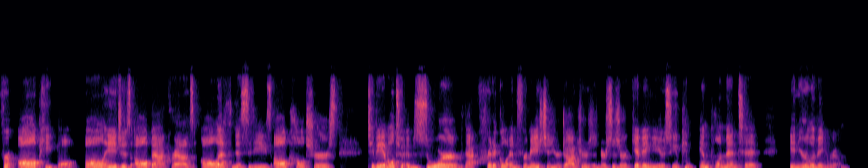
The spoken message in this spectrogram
for all people, all ages, all backgrounds, all ethnicities, all cultures to be able to absorb that critical information your doctors and nurses are giving you so you can implement it in your living room.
